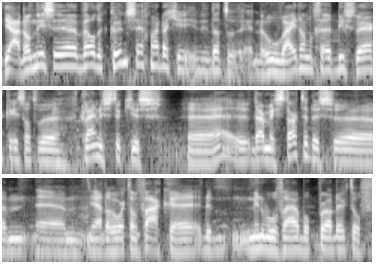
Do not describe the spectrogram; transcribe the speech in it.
Ja, dan is uh, wel de kunst, zeg maar, dat je, dat, en hoe wij dan het liefst werken, is dat we kleine stukjes uh, daarmee starten. Dus uh, ja, dat hoort dan vaak de minimal viable product of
